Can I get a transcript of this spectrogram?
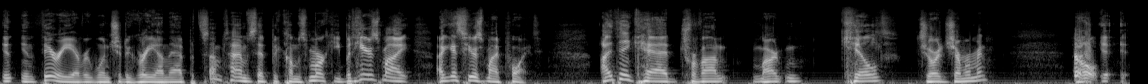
in, in theory, everyone should agree on that, but sometimes that becomes murky. But here's my, I guess here's my point. I think had Trayvon Martin killed George Zimmerman, Oh. uh, it- it-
